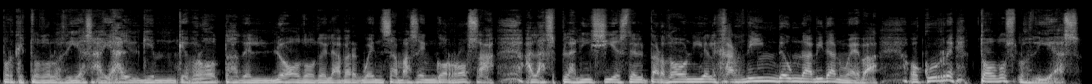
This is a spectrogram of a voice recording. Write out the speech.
porque todos los días hay alguien que brota del lodo de la vergüenza más engorrosa a las planicies del perdón y el jardín de una vida nueva. Ocurre todos los días.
